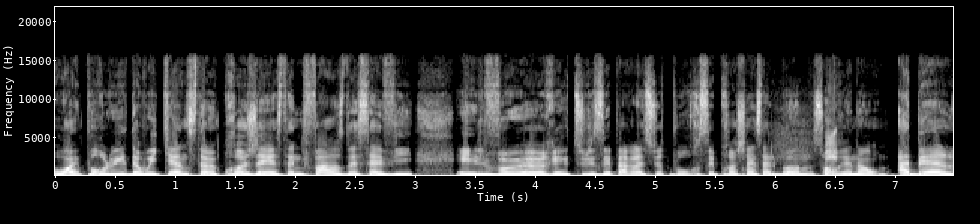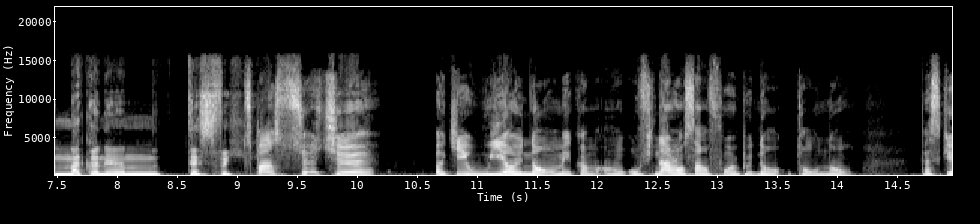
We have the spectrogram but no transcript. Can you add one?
Ouais, pour lui, The Weeknd, c'était un projet, c'était une phase de sa vie et il veut euh, réutiliser par la suite pour ses prochains albums son Mais- vrai nom, Abel Makonnen Tesfaye. Tu penses-tu que, OK, oui, un nom, mais comme on- au final, on s'en fout un peu de ton nom? Parce que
